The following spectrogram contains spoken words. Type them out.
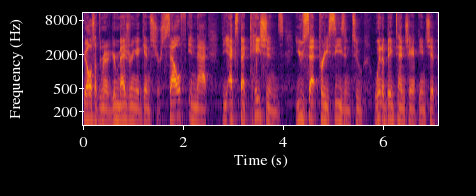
You also have to remember you're measuring against yourself in that the expectations you set preseason to win a Big Ten championship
